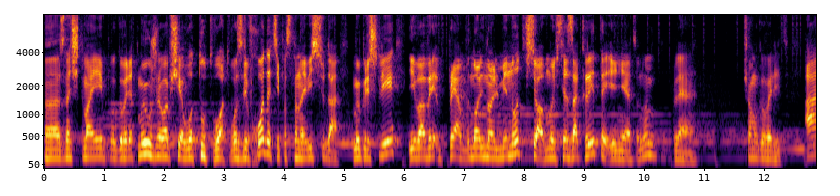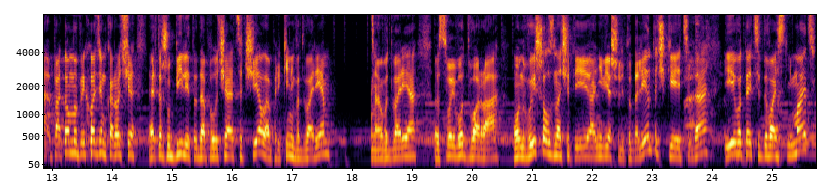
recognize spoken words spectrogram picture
э, значит, мои говорят, мы уже вообще вот тут, вот, возле входа, типа, становись сюда. Мы пришли, и во вре- прям в 00 минут, все, мы все закрыты, и нету. Ну, бля, о чем говорить. А потом мы приходим, короче, это ж убили тогда, получается, чела, прикинь, во дворе, во дворе своего двора. Он вышел, значит, и они вешали тогда ленточки эти, да, и вот эти давай снимать.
